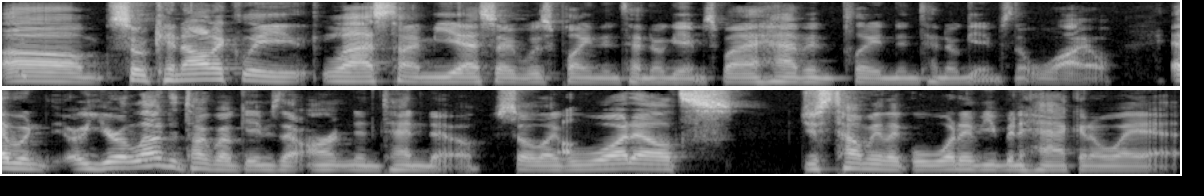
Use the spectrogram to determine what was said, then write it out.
um, so canonically, last time, yes, I was playing Nintendo games, but I haven't played Nintendo games in a while. Edwin, you're allowed to talk about games that aren't Nintendo. So like, Oh. what else? Just tell me like, what have you been hacking away at?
